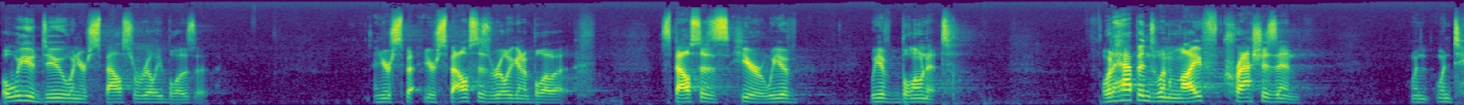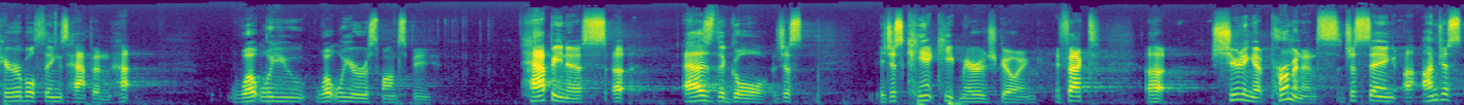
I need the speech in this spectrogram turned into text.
What will you do when your spouse really blows it? And your, sp- your spouse is really going to blow it. Spouses here, we have, we have blown it. What happens when life crashes in? When, when terrible things happen? Ha- what, will you, what will your response be? Happiness uh, as the goal, just, it just can't keep marriage going. In fact, uh, shooting at permanence, just saying, I'm just,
